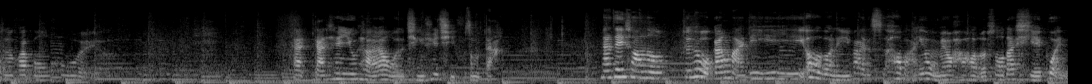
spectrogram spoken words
真的快崩溃了。感感谢 Uta 让我的情绪起伏这么大。那这一双呢，就是我刚买第一二个礼拜的时候吧，因为我没有好好的收在鞋柜里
